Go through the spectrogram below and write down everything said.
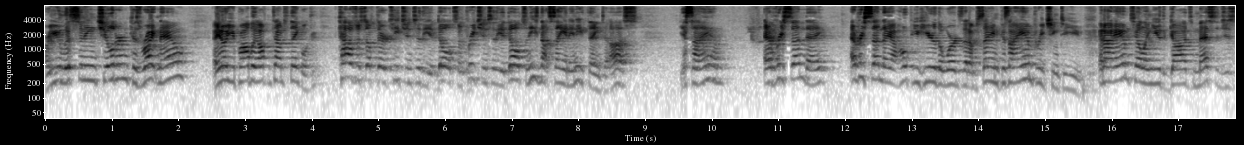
Are you listening, children? Because right now, I know you probably oftentimes think, well, Kyle's just up there teaching to the adults and preaching to the adults, and he's not saying anything to us. Yes, I am. Every Sunday, every Sunday, I hope you hear the words that I'm saying because I am preaching to you. And I am telling you the God's messages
